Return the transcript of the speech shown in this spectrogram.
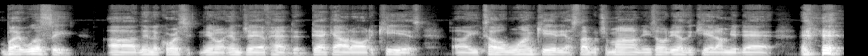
but we'll see. Uh, then of course, you know, MJF had to deck out all the kids. Uh, he told one kid, I slept with your mom. And he told the other kid, I'm your dad. and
